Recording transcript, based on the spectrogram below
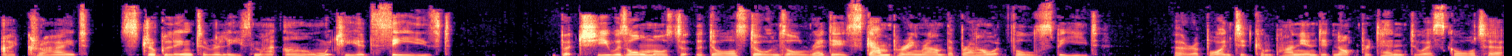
I cried, struggling to release my arm, which he had seized. But she was almost at the door stones already, scampering round the brow at full speed. Her appointed companion did not pretend to escort her:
